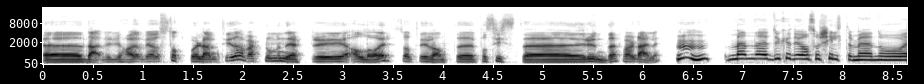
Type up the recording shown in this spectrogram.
eh, der, vi, har, jo- vi har stått på i lang tid, da. vært nominert i alle år. Så at vi vant på siste runde, var deilig. Mm. Men eh, du kunne jo også skilte med noe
